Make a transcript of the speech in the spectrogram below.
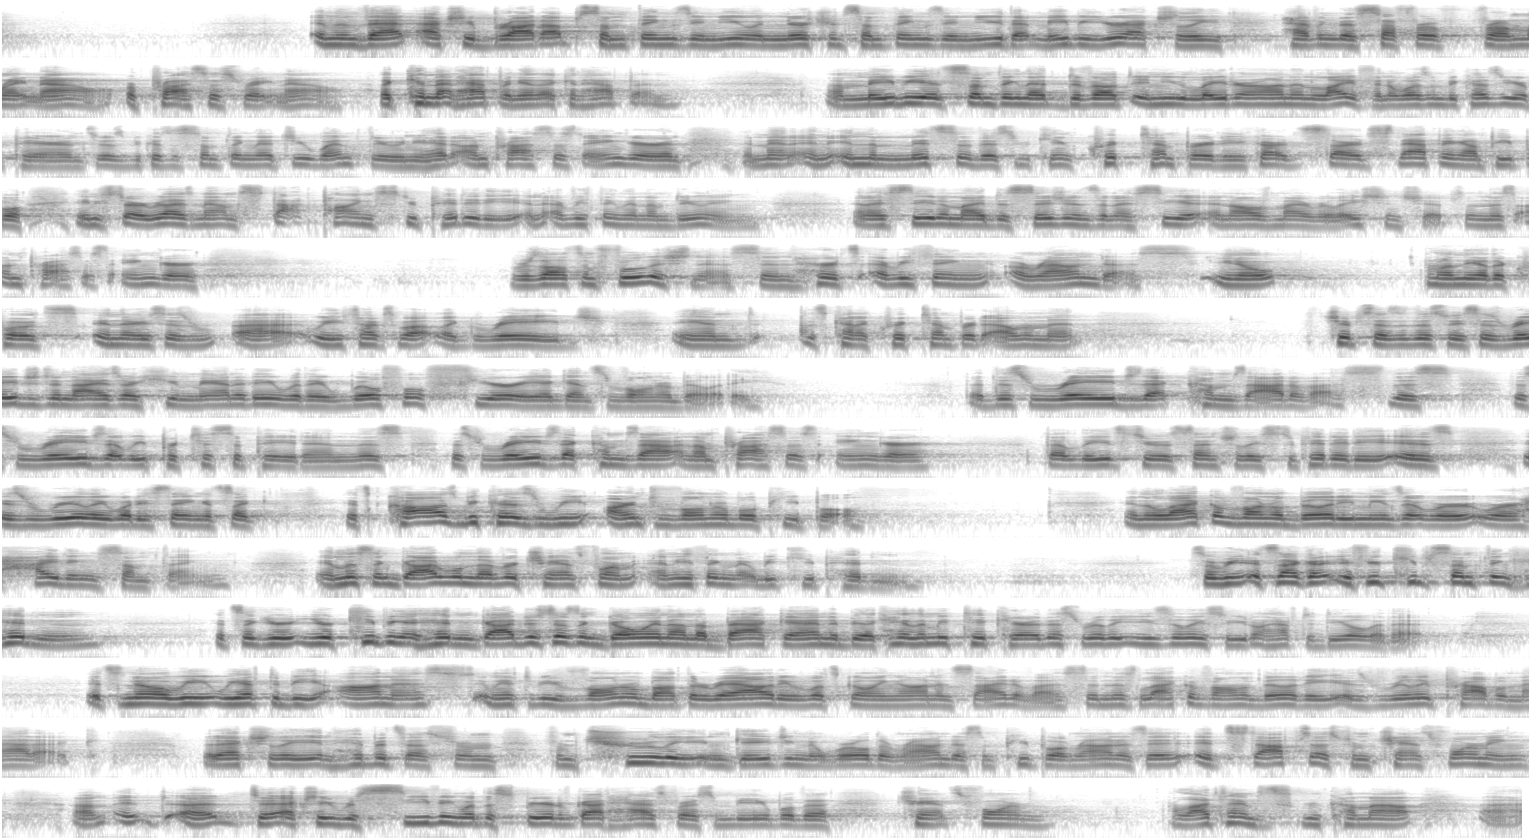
And then that actually brought up some things in you and nurtured some things in you that maybe you're actually having to suffer from right now or process right now. Like, can that happen? Yeah, that can happen. Um, maybe it's something that developed in you later on in life, and it wasn't because of your parents. It was because of something that you went through, and you had unprocessed anger. And, and man, and in the midst of this, you became quick tempered, and you started snapping on people, and you started realizing, man, I'm stockpiling stupidity in everything that I'm doing. And I see it in my decisions, and I see it in all of my relationships. And this unprocessed anger results in foolishness and hurts everything around us. You know, one of the other quotes in there, he says, uh, when he talks about like rage and this kind of quick tempered element, Chip says it this way he says, Rage denies our humanity with a willful fury against vulnerability. That this rage that comes out of us, this, this rage that we participate in, this, this rage that comes out in unprocessed anger that leads to essentially stupidity is, is really what he's saying. It's like, it's caused because we aren't vulnerable people. And the lack of vulnerability means that we're, we're hiding something. And listen, God will never transform anything that we keep hidden. So we, it's not gonna, if you keep something hidden, it's like you're, you're keeping it hidden. God just doesn't go in on the back end and be like, hey, let me take care of this really easily so you don't have to deal with it. It's no, we, we have to be honest and we have to be vulnerable about the reality of what's going on inside of us. And this lack of vulnerability is really problematic that actually inhibits us from, from truly engaging the world around us and people around us. It, it stops us from transforming, um, it, uh, to actually receiving what the Spirit of God has for us and be able to transform. A lot of times this can come out, uh,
